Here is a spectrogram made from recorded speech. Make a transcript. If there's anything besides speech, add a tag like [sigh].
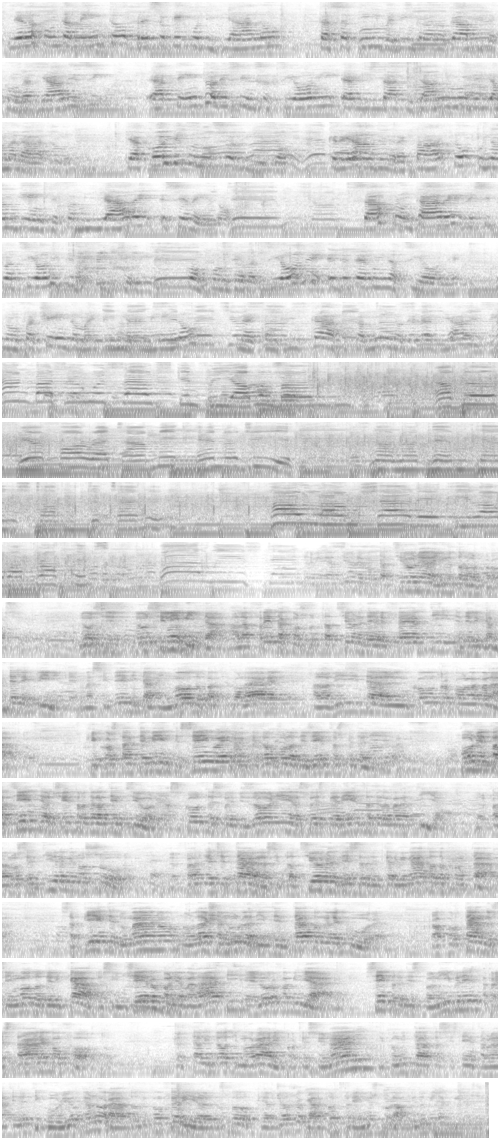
Nell'appuntamento pressoché quotidiano, tassativo ed improrogabile con la dialisi, è attento alle sensazioni e agli stati d'animo degli ammalati, che accoglie con un sorriso, creando in reparto un ambiente familiare e sereno. Sa affrontare le situazioni più difficili con ponderazione e determinazione, non facendo mai venire meno nel complicato cammino della dialisi. Have no fear for atomic energy, cause none of them can stop the time. How long shall they kill our prophets? E vocazione aiutano il prossimo. Non si, non si limita alla fredda consultazione dei referti e delle cartelle cliniche, ma si dedica in modo particolare alla visita e all'incontro con l'ammalato, che costantemente segue anche dopo la degenza ospedaliera. Pone il paziente al centro dell'attenzione, ascolta i suoi bisogni e la sua esperienza della malattia, per farlo sentire meno solo, per fargli accettare la situazione ed essere determinato ad affrontarla. Sapiente ed umano, non lascia nulla di intentato nelle cure, rapportandosi in modo delicato e sincero con gli ammalati e i loro familiari, sempre disponibile a prestare conforto. Per tali doti morali e professionali, il Comitato Assistenza Malati del Tigullio è onorato di conferire al dottor Pier Giorgio Gatto il premio Scolapio 2015.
